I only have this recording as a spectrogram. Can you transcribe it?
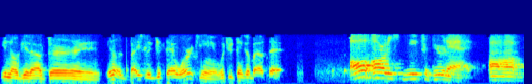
you know, get out there and, you know, basically get that work in. What you think about that? All artists need to do that. Um,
